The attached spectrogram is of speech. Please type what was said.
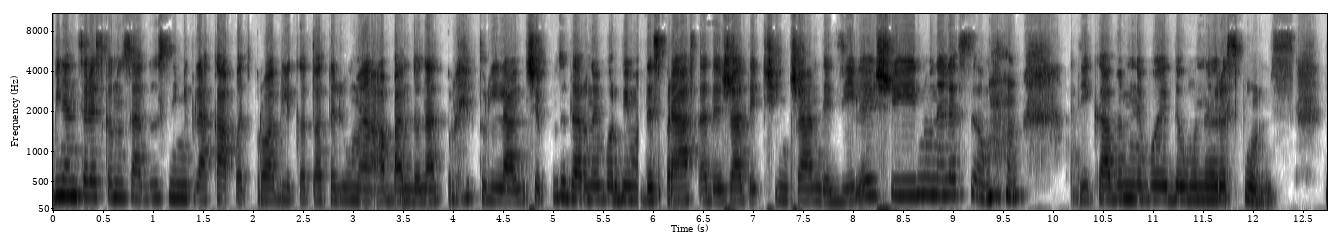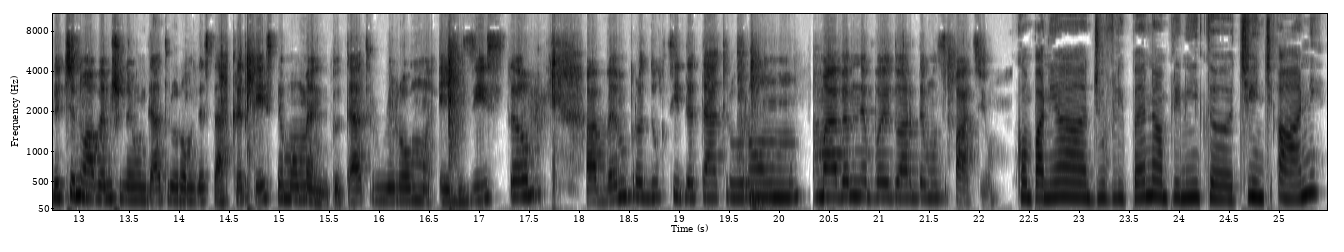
Bineînțeles că nu s-a dus nimic la capăt, probabil că toată lumea a abandonat proiectul la început, dar noi vorbim despre asta deja de 5 ani de zile și nu ne lăsăm. Adică avem nevoie de un răspuns. De ce nu avem și noi un teatru rom de stat? Cred că este momentul. Teatrul rom există, avem producții de teatru rom, mai avem nevoie doar de un spațiu. Compania Juvlipen a împlinit 5 ani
